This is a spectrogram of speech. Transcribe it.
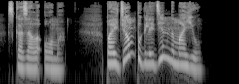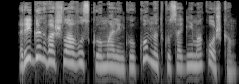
— сказала Ома. «Пойдем поглядим на мою». Риган вошла в узкую маленькую комнатку с одним окошком.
